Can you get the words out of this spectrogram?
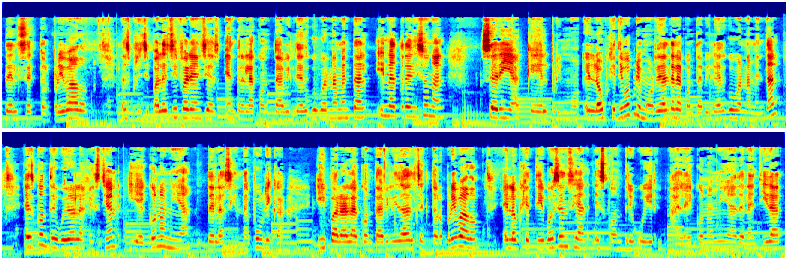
del sector privado. Las principales diferencias entre la contabilidad gubernamental y la tradicional sería que el, el, objetivo primordial de la contabilidad gubernamental es contribuir a la gestión y economía de la hacienda pública y para la contabilidad del sector privado el objetivo esencial es contribuir a la economía de la entidad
